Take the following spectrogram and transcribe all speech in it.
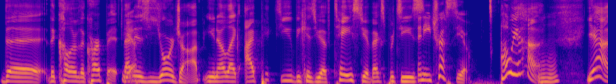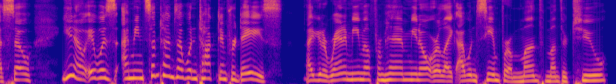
the the color of the carpet. That Yes. is your job. You know, like I picked you because you have taste, you have expertise. And he trusts you. Oh yeah. Mhm. Yeah. So, you know, it was I mean, sometimes I wouldn't talk to him for days. I'd get a random email from him, you know, or like I wouldn't see him for a month, month or two.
